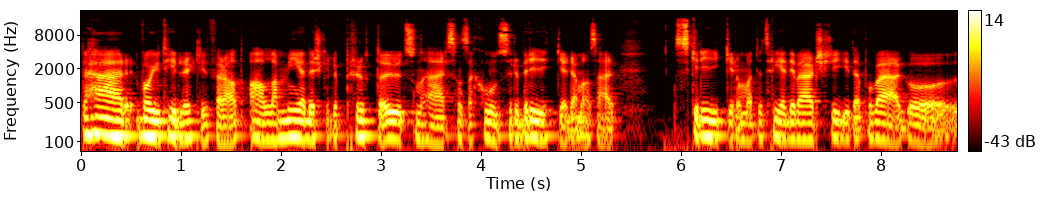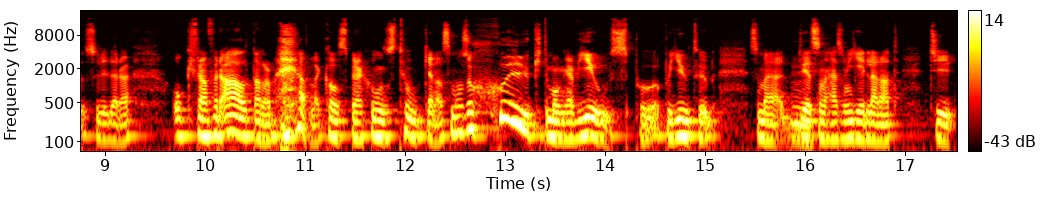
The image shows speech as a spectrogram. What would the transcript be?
det här var ju tillräckligt för att alla medier skulle prutta ut såna här sensationsrubriker där man så här skriker om att det tredje världskriget är på väg och så vidare. Och framförallt alla de här jävla konspirationstokarna som har så sjukt många views på, på YouTube. Som är, mm. du sådana här som gillar att typ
